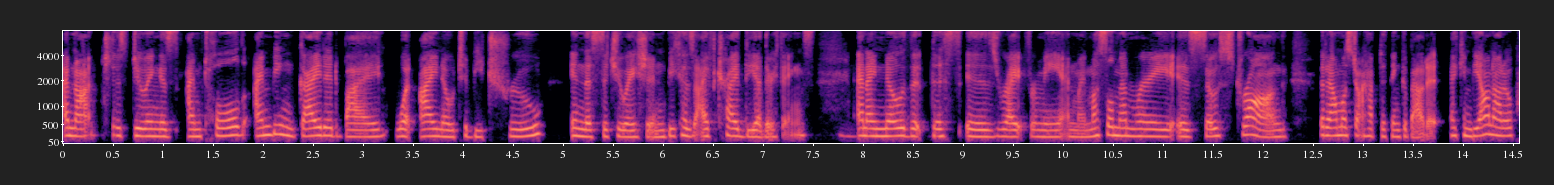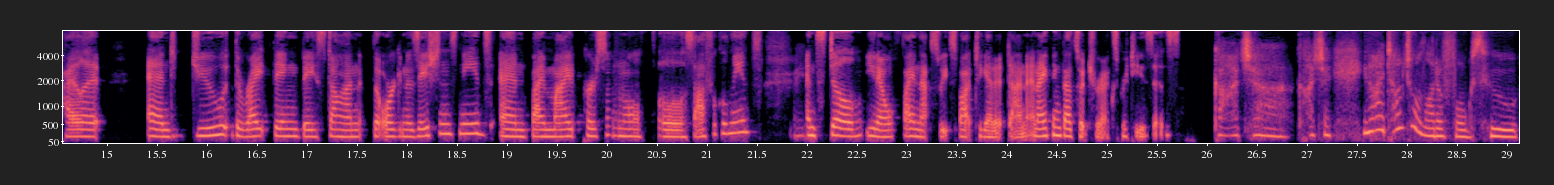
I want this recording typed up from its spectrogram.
I'm not just doing as I'm told. I'm being guided by what I know to be true in this situation because I've tried the other things. Mm-hmm. And I know that this is right for me. And my muscle memory is so strong that I almost don't have to think about it. I can be on autopilot and do the right thing based on the organization's needs and by my personal philosophical needs right. and still you know find that sweet spot to get it done and i think that's what true expertise is Gotcha. Gotcha. You know, I talk to a lot of folks who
